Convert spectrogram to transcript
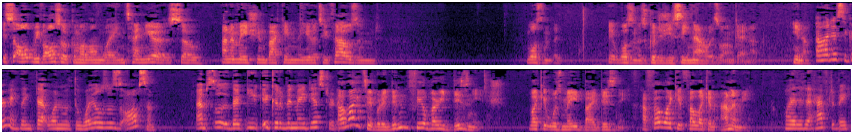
It's all we've also come a long way in 10 years. So animation back in the year 2000 wasn't the, it wasn't as good as you see now. Is what I'm getting at. You know. Oh, I disagree. I think that one with the whales was awesome. Absolutely, that you, it could have been made yesterday. I liked it, but it didn't feel very Disney-ish. Like it was made by Disney. I felt like it felt like an anime. Why did it have to be?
